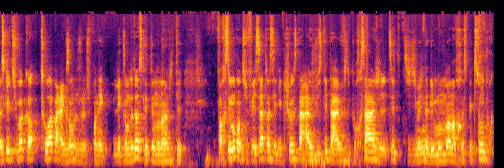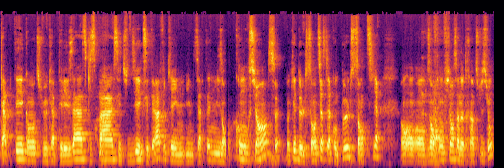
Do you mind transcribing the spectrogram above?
parce que tu vois, quand toi, par exemple, je, je prenais l'exemple de toi parce que tu es mon invité. Forcément, quand tu fais ça, toi, c'est quelque chose, tu as ajusté ta vie pour ça. J'imagine, tu as des moments d'introspection pour capter comment tu veux capter les as, ce qui se passe, étudier, etc. Fait qu'il y a une, une, certaine mise en conscience, ok, de le sentir. C'est-à-dire qu'on peut le sentir en, en, faisant confiance à notre intuition.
